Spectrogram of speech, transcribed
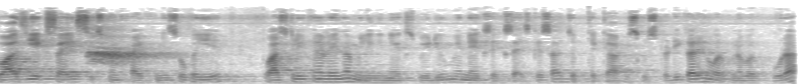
तो आज ये एक्सरसाइज 6.5 फिनिश हो गई है। तो आज के लिए इतना रहेगा। मिलेंगे नेक्स्ट वीडियो में नेक्स्ट एक्सरसाइज के साथ। जब तक कि आप इसको स्टडी करें और अपना वर्क पूरा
